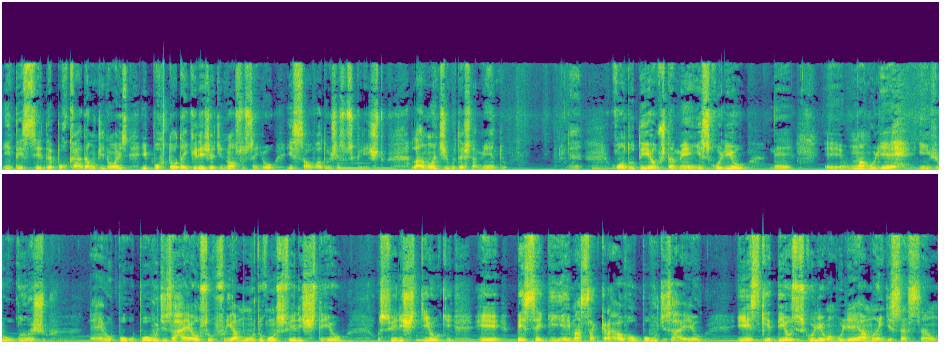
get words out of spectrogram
interceda por cada um de nós e por toda a igreja de nosso Senhor e Salvador Jesus Cristo. Lá no Antigo Testamento, né, quando Deus também escolheu né, é, uma mulher enviou o anjo, né, o, o povo de Israel sofria muito com os filisteus os filisteus que, que perseguia e massacrava o povo de Israel. E eis que Deus escolheu uma mulher, a mãe de Sansão.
